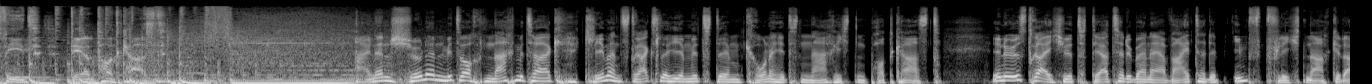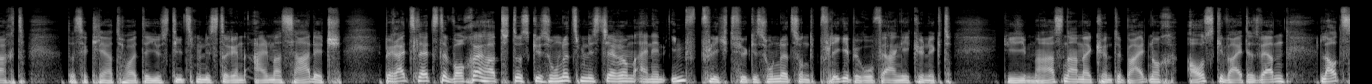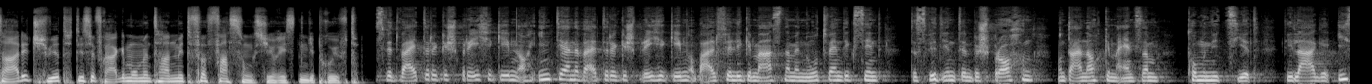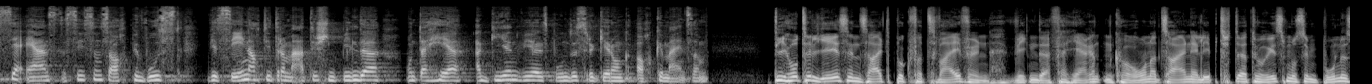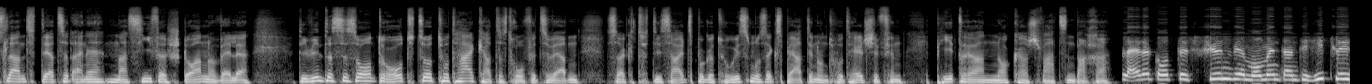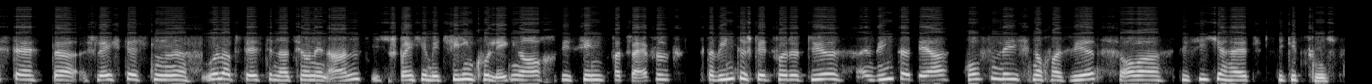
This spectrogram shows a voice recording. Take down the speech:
Newsfeed, der Podcast. Einen schönen Mittwochnachmittag. Clemens Draxler hier mit dem Kronehit Nachrichten Podcast. In Österreich wird derzeit über eine erweiterte Impfpflicht nachgedacht. Das erklärt heute Justizministerin Alma Sadic. Bereits letzte Woche hat das Gesundheitsministerium eine Impfpflicht für Gesundheits- und Pflegeberufe angekündigt. Die Maßnahme könnte bald noch ausgeweitet werden. Laut Sadic wird diese Frage momentan mit Verfassungsjuristen geprüft. Es wird weitere Gespräche geben, auch interne weitere Gespräche geben, ob allfällige Maßnahmen notwendig sind. Das wird intern besprochen und dann auch gemeinsam kommuniziert. Die Lage ist sehr ernst, das ist uns auch bewusst. Wir sehen auch die dramatischen Bilder und daher agieren wir als Bundesregierung auch gemeinsam. Die Hoteliers in Salzburg verzweifeln. Wegen der verheerenden Corona-Zahlen erlebt der Tourismus im Bundesland derzeit eine massive Stornovelle. Die Wintersaison droht zur Totalkatastrophe zu werden, sagt die Salzburger Tourismusexpertin und Hotelchefin Petra Nocker-Schwarzenbacher. Leider Gottes führen wir momentan die Hitliste der schlechtesten Urlaubsdestinationen an. Ich spreche mit vielen Kollegen auch, die sind verzweifelt. Der Winter steht vor der Tür, ein Winter, der hoffentlich noch was wird, aber die Sicherheit, die gibt's nicht.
